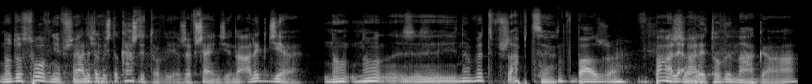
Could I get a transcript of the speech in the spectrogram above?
no dosłownie wszędzie. No, ale to wiesz, to każdy to wie, że wszędzie. No ale gdzie? No, no nawet w żabce. W barze. W barze. Ale, ale to wymaga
